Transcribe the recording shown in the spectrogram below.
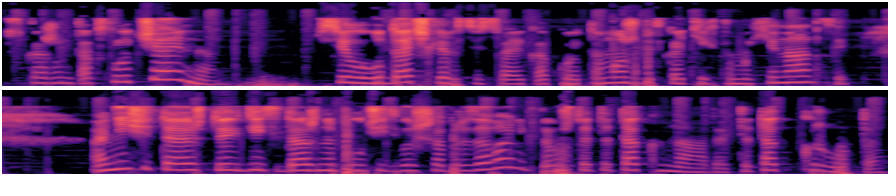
скажем так, случайно, в силу удачливости своей какой-то, может быть, каких-то махинаций, они считают, что их дети должны получить высшее образование, потому что это так надо, это так круто.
